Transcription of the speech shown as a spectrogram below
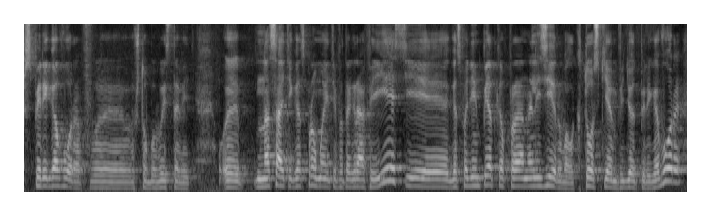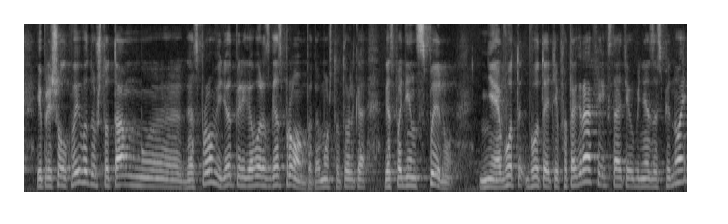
с переговоров, э, чтобы выставить. Э, На сайте «Газпрома» эти фотографии есть, и господин Петков проанализировал, кто с кем ведет переговоры, и пришел к выводу, что там э, «Газпром» ведет переговоры с «Газпромом», потому что только господин Спыну не, вот, вот эти фотографии, кстати, у меня за спиной.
